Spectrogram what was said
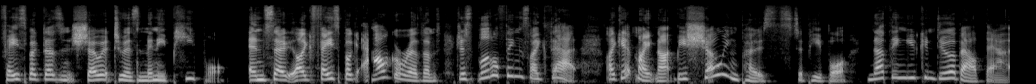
Facebook doesn't show it to as many people." And so like Facebook algorithms, just little things like that. Like it might not be showing posts to people. Nothing you can do about that.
